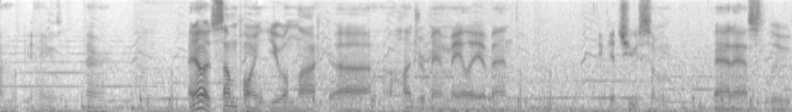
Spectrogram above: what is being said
Oh, things in there. I know at some point you unlock uh, a 100-man melee event to get you some badass loot.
